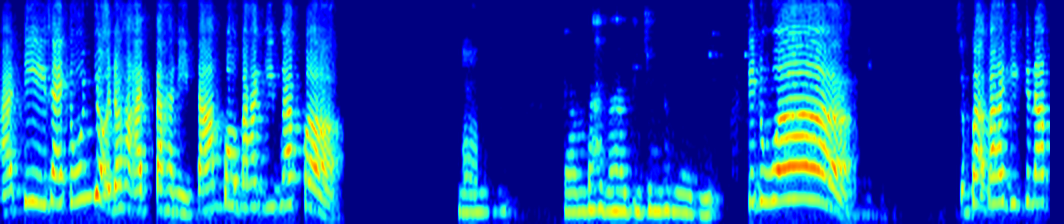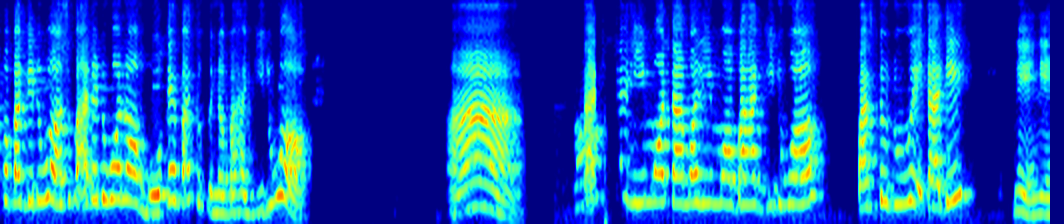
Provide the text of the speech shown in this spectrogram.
Tadi saya tunjuk dah atas ni. Tambah bahagi berapa? Hmm. Tambah bahagi jumlah murid. Bahagi dua. Sebab bahagi kenapa bagi dua? Sebab ada dua nombor kan? Sebab tu kena bahagi dua. Ha. Tadi kan lima tambah lima bahagi dua. Lepas tu duit tadi. Ni, ni.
